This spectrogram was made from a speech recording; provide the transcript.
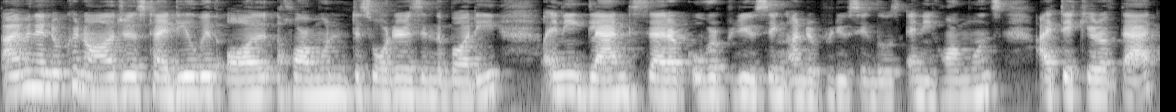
I'm an endocrinologist. I deal with all hormone disorders in the body. Any glands that are overproducing, underproducing those any hormones, I take care of that.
